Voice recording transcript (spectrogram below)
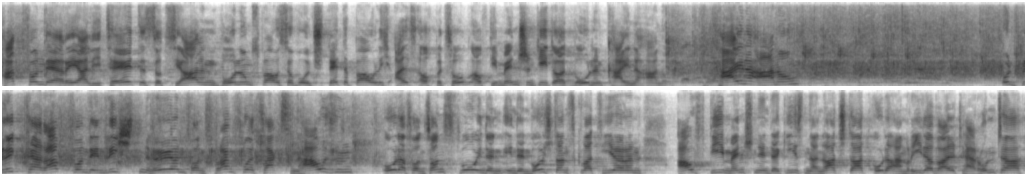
hat von der Realität des sozialen Wohnungsbaus sowohl städtebaulich als auch bezogen auf die Menschen, die dort wohnen, keine Ahnung. Keine Ahnung und blickt herab von den lichten Höhen von Frankfurt-Sachsenhausen oder von sonst wo in den Wohlstandsquartieren auf die Menschen in der Gießener Nordstadt oder am Riederwald herunter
